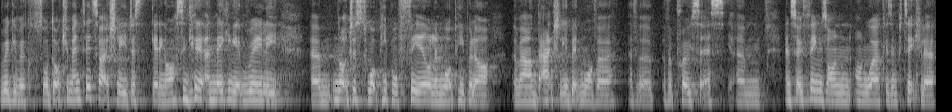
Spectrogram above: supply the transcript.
rigorous or documented. So actually just getting in it and making it really um, not just what people feel and what people are around, but actually a bit more of a, of a, of a process. Yeah. Um, and so things on, on workers in particular,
